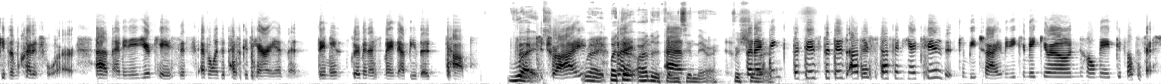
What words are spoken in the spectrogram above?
give them credit for. Um, I mean, in your case, if everyone's a pescatarian, then they may gribenes may not be the top right to try. Right, but, but there are other things um, in there for sure. But I think, but there's but there's other stuff in here too that can be tried. I mean, you can make your own homemade gefilte fish.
